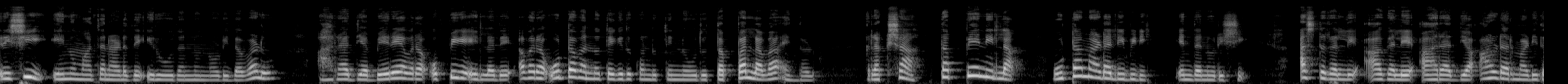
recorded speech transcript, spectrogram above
ರಿಷಿ ಏನು ಮಾತನಾಡದೆ ಇರುವುದನ್ನು ನೋಡಿದವಳು, ಆರಾಧ್ಯ ಬೇರೆಯವರ ಒಪ್ಪಿಗೆ ಇಲ್ಲದೆ ಅವರ ಊಟವನ್ನು ತೆಗೆದುಕೊಂಡು ತಿನ್ನುವುದು ತಪ್ಪಲ್ಲವ ಎಂದಳು. ರಕ್ಷಾ, ತಪ್ಪೇನಿಲ್ಲ, ಊಟ ಮಾಡಲಿ ಬಿಡಿ ಎಂದನು ರಿಷಿ. ಅಷ್ಟರಲ್ಲಿ ಆಗಲೇ ಆರಾಧ್ಯ ಆರ್ಡರ್ ಮಾಡಿದ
